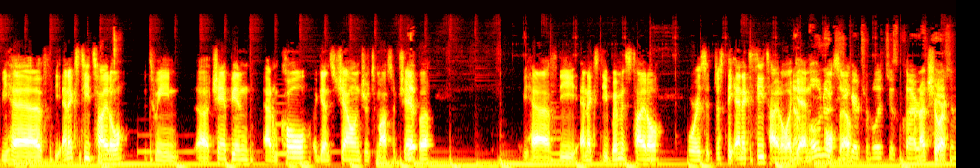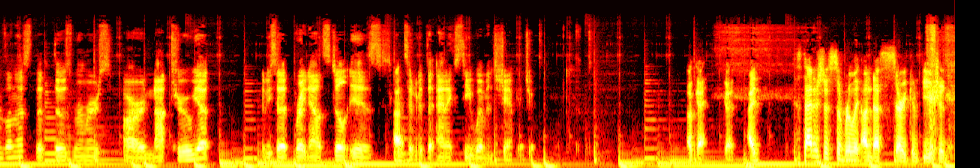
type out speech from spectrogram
we have the NXT title between uh, champion Adam Cole against challenger Tommaso Ciampa. We have the NXT Women's title, or is it just the NXT title again? Now, oh no, did also, you hear Triple H's not sure. clarifications on this? That those rumors are not true yet. But he said right now it still is Uh, considered the NXT Women's Championship. Okay, good. I that is just some really unnecessary confusion.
